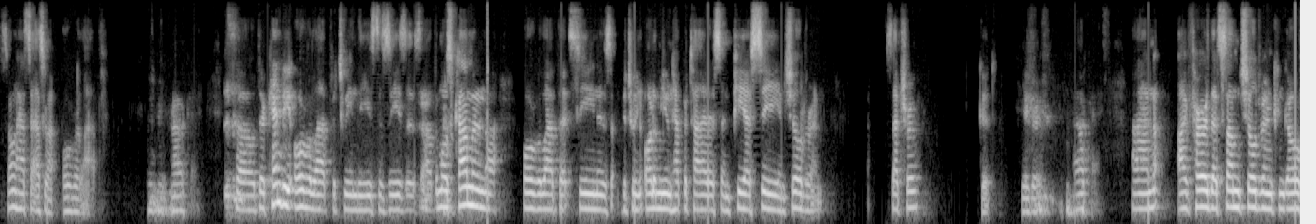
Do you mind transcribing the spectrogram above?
someone has to ask about overlap. Mm-hmm. Okay. So there can be overlap between these diseases. Uh, the most common uh, overlap that's seen is between autoimmune hepatitis and PSC in children. Is that true? Good. You agree? Okay. And I've heard that some children can go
